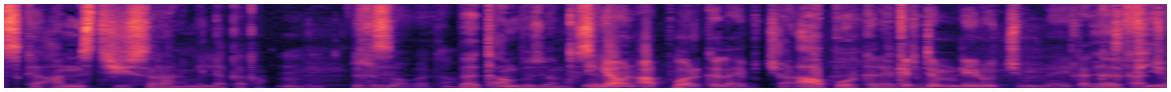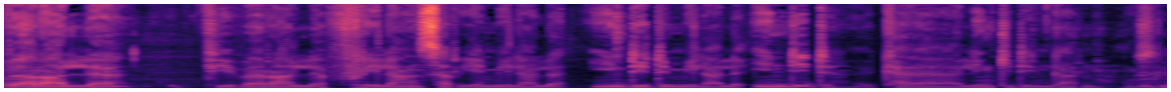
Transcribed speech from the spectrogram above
እስከ አምስት ሺህ ስራ ነው የሚለቀቀው። በጣም። ብዙ ነው። ያ አሁን Upwork ላይ ብቻ Upwork ላይ ቅድም ሌሎችም Fiverr አለ Fiverr አለ Freelancer የሚል አለ Indeed የሚል አለ። Indeed ከ LinkedIn ጋር ነው ስሌ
